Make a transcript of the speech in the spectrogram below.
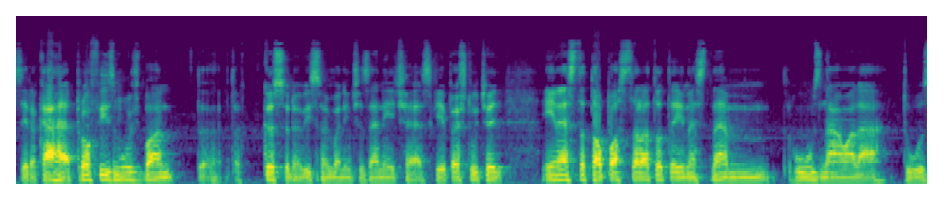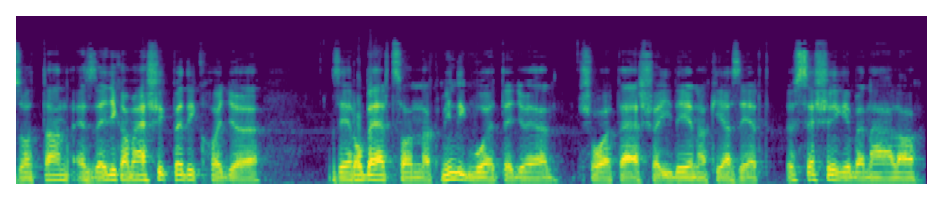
azért a KHL profizmusban a köszönő viszonyban nincs az NHL-hez képest, úgyhogy én ezt a tapasztalatot, én ezt nem húznám alá túlzottan. Ez egyik, a másik pedig, hogy azért Robertsonnak mindig volt egy olyan sortársa idén, aki azért összességében nála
